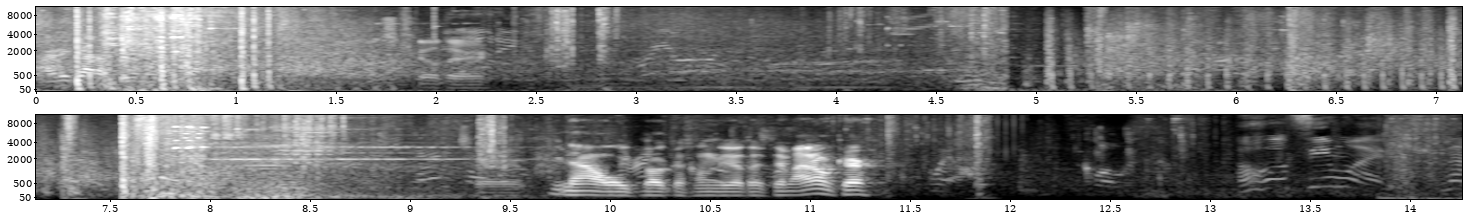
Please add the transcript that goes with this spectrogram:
Already got a Killed her. Now we focus on the other team. I don't care. A whole team wipe. Now,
